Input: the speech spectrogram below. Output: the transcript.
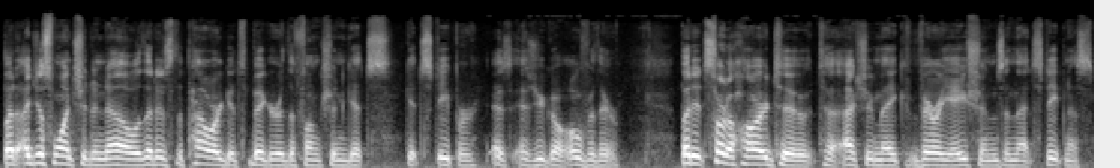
but I just want you to know that as the power gets bigger, the function gets, gets steeper as, as you go over there. But it's sort of hard to, to actually make variations in that steepness.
